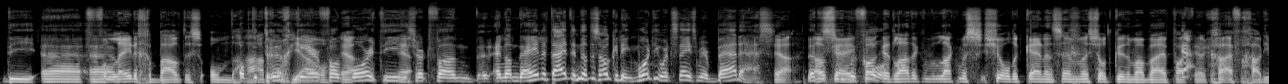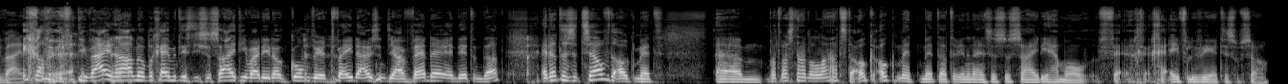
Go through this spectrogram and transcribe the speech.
die eh, Volledig gebouwd is om de op de terugkeer jou. van ja. Morty, soort van en dan de hele tijd en dat is ook ding. Morty wordt steeds meer badass. Ja, Dat oké, is super fuck cool. it. Laat ik, laat ik mijn shoulder cannons en mijn shotgun er maar bij pakken. Ik ga even gauw die wijn. Ik ga even die wijn halen. Op een gegeven moment is die society waar die dan komt weer 2000 jaar verder en dit en dat. En dat is hetzelfde ook met. ehm, wat was nou de laatste? Ook, ook met, met dat er ineens een society helemaal ve- ge- geëvalueerd is of zo.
